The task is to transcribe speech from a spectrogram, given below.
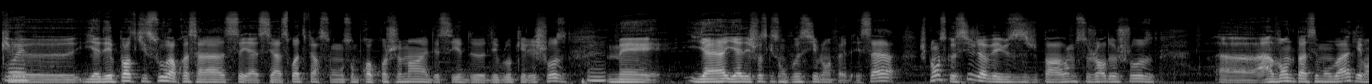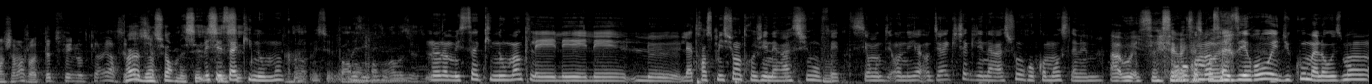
Que ouais. il y a des portes qui s'ouvrent. Après, ça, c'est c'est à soi de faire son, son propre chemin et d'essayer de débloquer les choses. Mm. Mais il y a, il y a des choses qui sont possibles en fait. Et ça, je pense que si j'avais eu par exemple ce genre de choses euh, avant de passer mon bac, éventuellement, j'aurais peut-être fait une autre carrière. c'est Ouais, possible. bien sûr, mais c'est. Mais c'est ça qui nous manque. Non, non, mais ça qui nous manque, les, les, les, le- la transmission entre générations, Mm. en fait. Si on, on, est- on dirait que chaque génération recommence la même. Ah oui, c'est c'est On vrai que c'est recommence à zéro et du coup, malheureusement,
